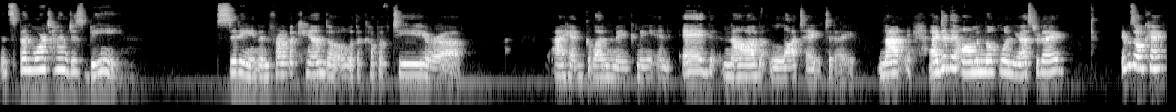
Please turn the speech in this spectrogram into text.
And spend more time just being sitting in front of a candle with a cup of tea or a I had Glenn make me an eggnog latte today. Not I did the almond milk one yesterday. It was okay.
